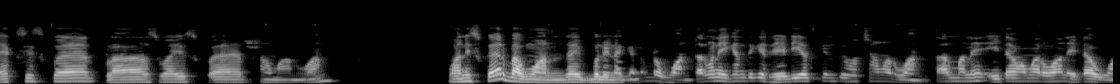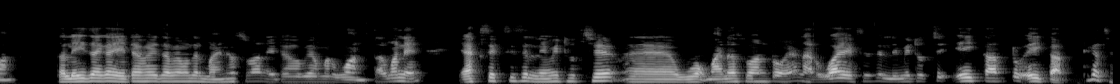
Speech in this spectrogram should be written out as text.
X square plus y square সমান ওয়ান ওয়ান স্কোয়ার বা ওয়ান যাই বলি না কেন, আমরা ওয়ান তার মানে এখান থেকে রেডিয়াস কিন্তু হচ্ছে আমার ওয়ান তার মানে এটাও আমার ওয়ান এটাও ওয়ান তাহলে এই জায়গায় এটা হয়ে যাবে আমাদের মাইনাস ওয়ান এটা হবে আমার ওয়ান তার মানে এক্স এক্সিস এর লিমিট হচ্ছে মাইনাস ওয়ান টু এন আর ওয়াই এক্সিস এর লিমিট হচ্ছে এই কার টু এই কার ঠিক আছে?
